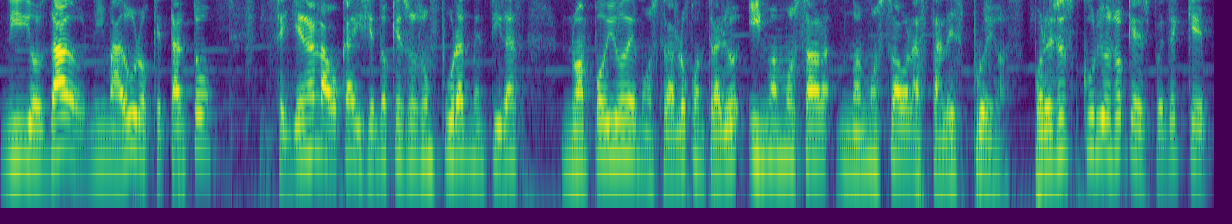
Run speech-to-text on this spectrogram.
ni Diosdado, ni Maduro, que tanto se llenan la boca diciendo que eso son puras mentiras, no han podido demostrar lo contrario y no han mostrado, no han mostrado las tales pruebas. Por eso es curioso que después de que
